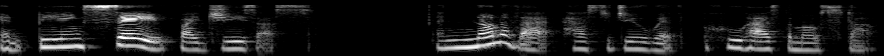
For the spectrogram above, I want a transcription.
and being saved by Jesus. And none of that has to do with who has the most stuff.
